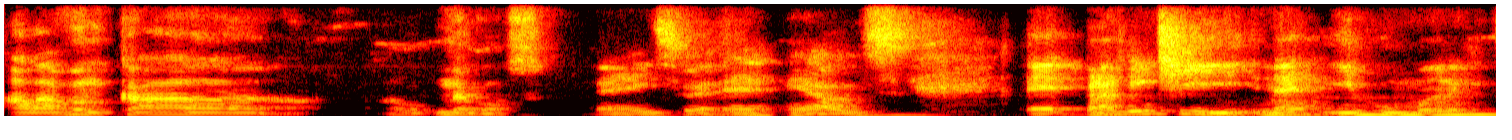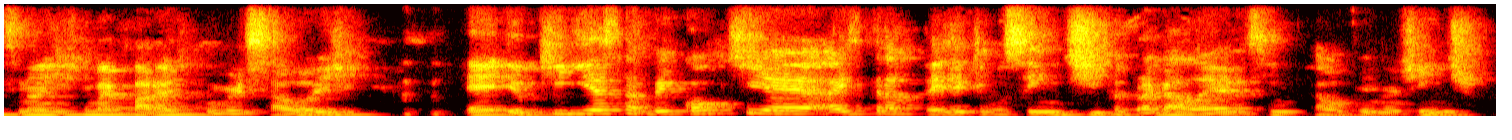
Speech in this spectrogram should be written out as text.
alavancar o negócio. É, isso é, é real. Isso. É, para a gente ir, né, ir rumando aqui, senão a gente não vai parar de conversar hoje, é, eu queria saber qual que é a estratégia que você indica para a galera, assim, que está ouvindo a gente,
